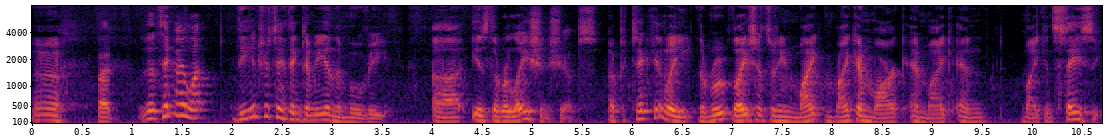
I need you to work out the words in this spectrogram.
Uh, But the thing I like, the interesting thing to me in the movie uh, is the relationships, uh, particularly the relationships between Mike, Mike and Mark, and Mike and Mike and Stacy.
